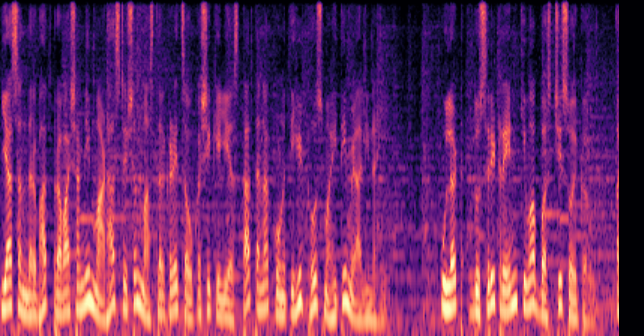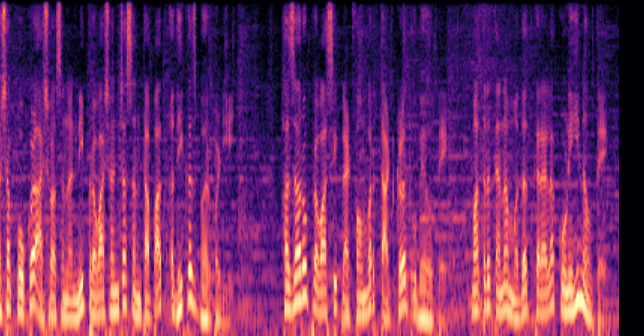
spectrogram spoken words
या संदर्भात प्रवाशांनी माढा स्टेशन मास्तरकडे चौकशी केली असता त्यांना कोणतीही ठोस माहिती मिळाली नाही. उलट दुसरी ट्रेन किंवा बसची सोय करू अशा पोकळ आश्वासनांनी प्रवाशांच्या संतापात अधिकच भर पडली. हजारो प्रवासी प्लॅटफॉर्मवर ताटकळत उभे होते मात्र त्यांना मदत करायला कोणीही नव्हते.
